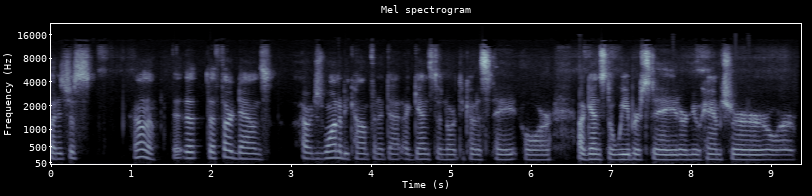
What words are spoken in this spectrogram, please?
but it's just I don't know the, the, the third downs. I would just want to be confident that against a North Dakota State or against a Weber State or New Hampshire or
